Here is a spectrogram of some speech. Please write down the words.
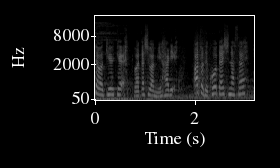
んたは休憩。私は見張り。後で交代しなさい。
